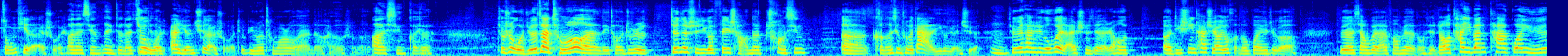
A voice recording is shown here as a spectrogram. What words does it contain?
总体的来说。啊，那行，那你就来。就我按园区来说，就比如说 Tomorrowland 还有什么啊？行，可以。对，就是我觉得在 Tomorrowland 里头，就是真的是一个非常的创新，呃，可能性特别大的一个园区。嗯，就因为它是一个未来世界的，然后呃，迪士尼它实际上有很多关于这个有点像未来方面的东西。然后它一般它关于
